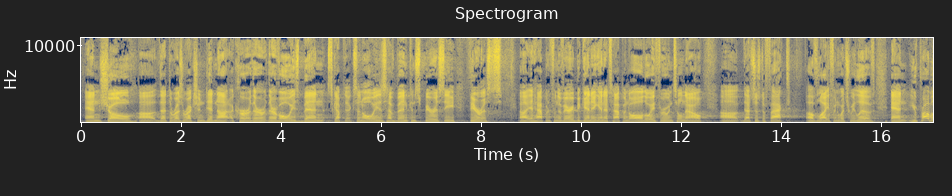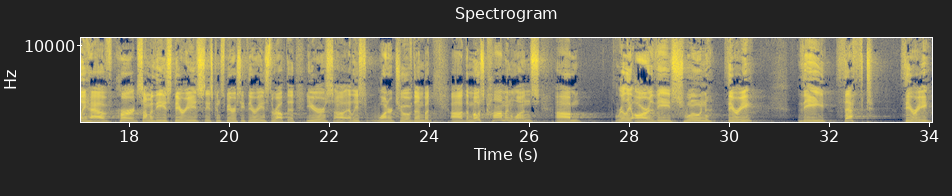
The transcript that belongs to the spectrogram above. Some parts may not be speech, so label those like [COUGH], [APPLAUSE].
and show uh, that the resurrection did not occur. There, there have always been skeptics and always have been conspiracy theorists. Uh, it happened from the very beginning, and it's happened all the way through until now. Uh, that's just a fact of life in which we live. And you probably have heard some of these theories, these conspiracy theories, throughout the years, uh, at least one or two of them. But uh, the most common ones um, really are the swoon theory, the theft theory,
